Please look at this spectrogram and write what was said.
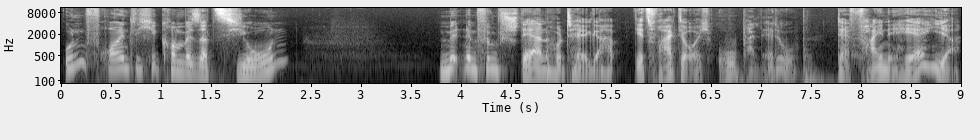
unfreundliche Konversation mit einem Fünf-Sterne-Hotel gehabt. Jetzt fragt ihr euch, oh, Paletto, der feine Herr hier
